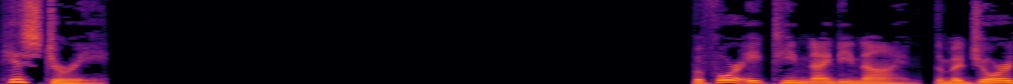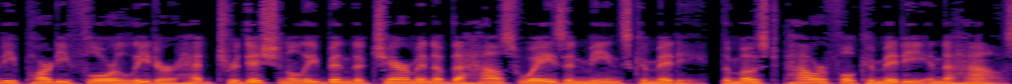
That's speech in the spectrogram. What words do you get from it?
History Before 1899, the majority party floor leader had traditionally been the chairman of the House Ways and Means Committee, the most powerful committee in the House,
